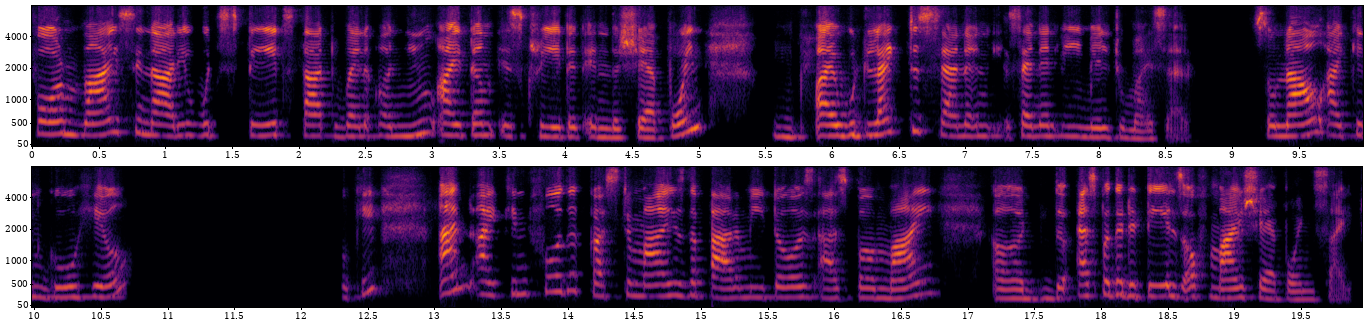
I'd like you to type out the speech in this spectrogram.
for my scenario, which states that when a new item is created in the SharePoint, I would like to send an, send an email to myself. So now I can go here. Okay, and I can further customize the parameters as per my, uh, the, as per the details of my SharePoint site.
